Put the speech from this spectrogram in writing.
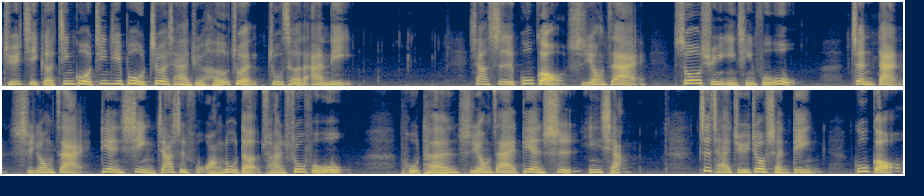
举几个经过经济部智慧财产局核准注册的案例，像是 Google 使用在搜寻引擎服务。震旦使用在电信加时网络的传输服务，普腾使用在电视音响。制裁局就审定 Google、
